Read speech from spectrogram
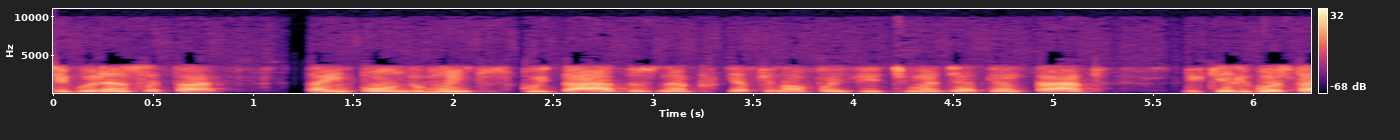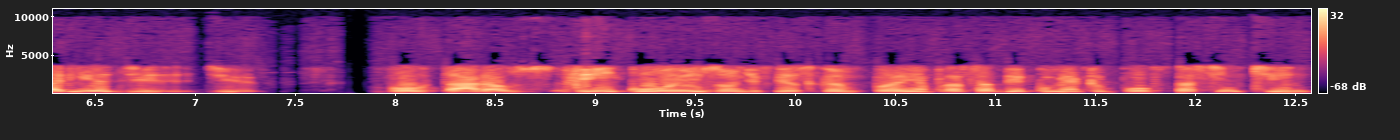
segurança está tá impondo muitos cuidados, né? porque afinal foi vítima de atentado, e que ele gostaria de, de voltar aos rincões onde fez campanha para saber como é que o povo está sentindo.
